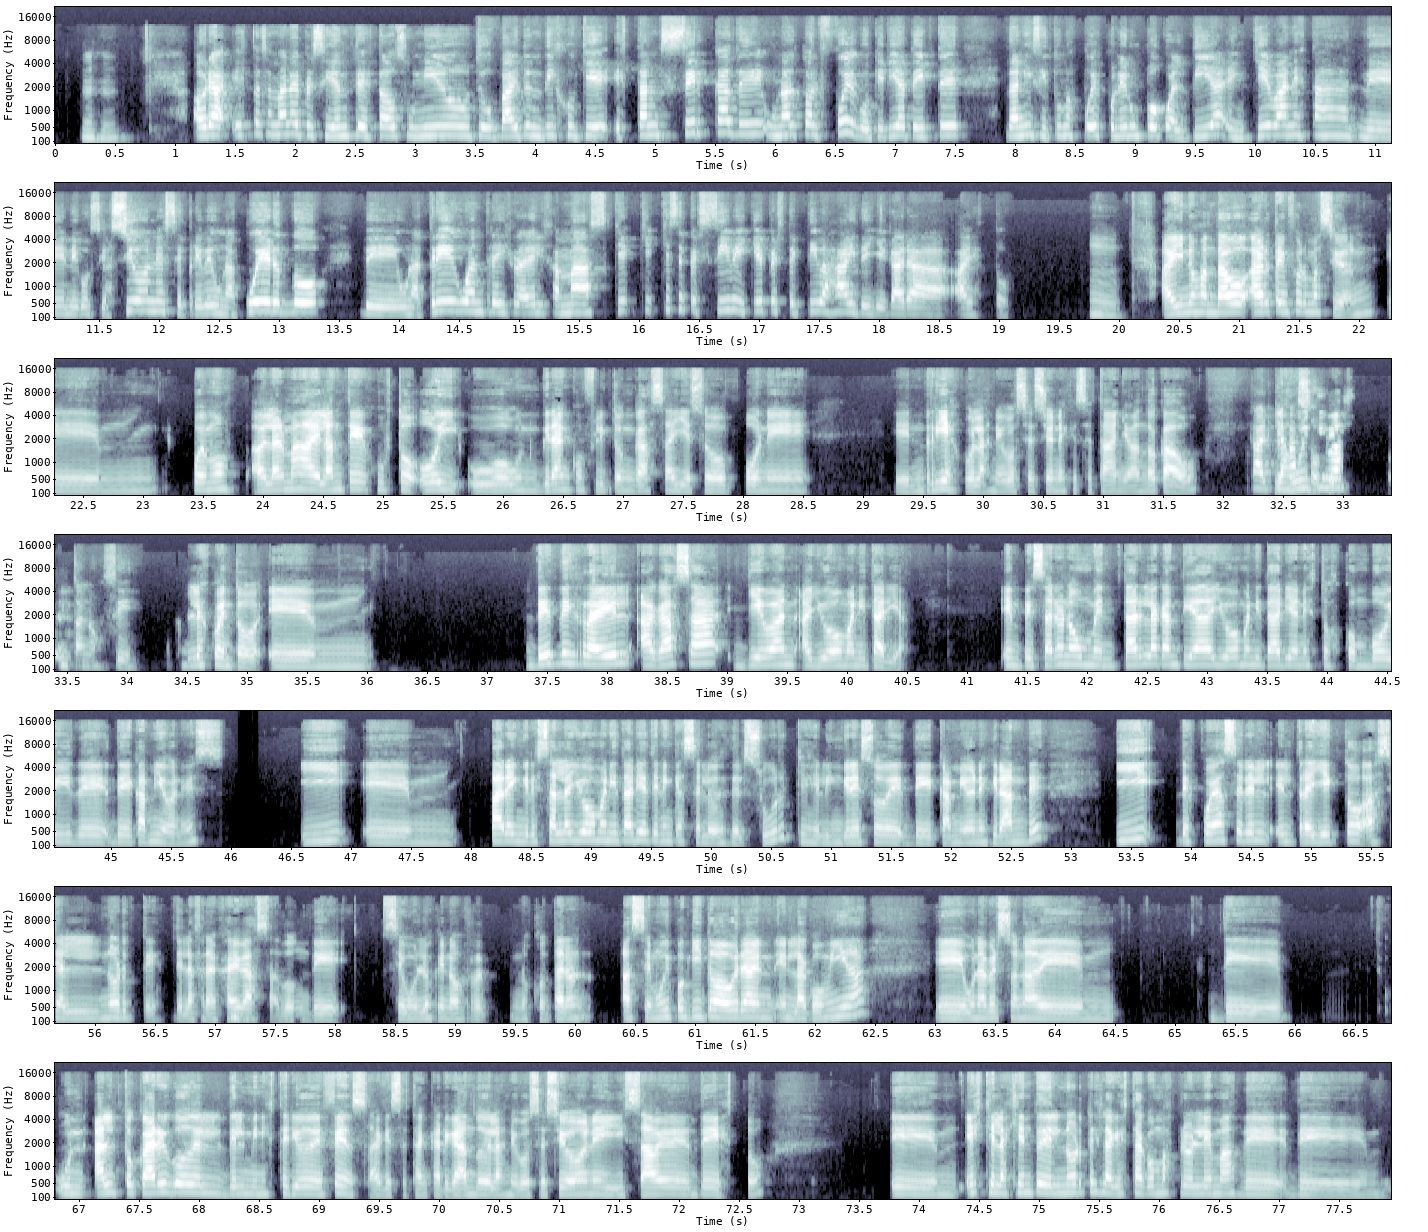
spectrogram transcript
Ahora, esta semana el presidente de Estados Unidos, Joe Biden, dijo que están cerca de un alto al fuego. Quería pedirte, Dani, si tú nos puedes poner un poco al día en qué van estas negociaciones, se prevé un acuerdo, de una tregua entre Israel y Hamas? ¿Qué, se percibe y qué perspectivas hay de llegar a, esto? Mm, ahí nos han dado harta información. Em, podemos hablar más adelante. Justo hoy hubo un gran conflicto en Gaza y eso pone en riesgo las negociaciones que se estaban llevando a cabo. las últimas. Cuéntanos, sí. Les cuento. Em, desde Israel a Gaza llevan ayuda humanitaria empezaron a aumentar la cantidad de ayuda humanitaria en estos convoys de, camiones y em, para ingresar la ayuda humanitaria tienen que hacerlo desde el sur, que es el ingreso de, camiones grandes, y después hacer el, trayecto hacia el norte de la Franja de Gaza, donde, según los que nos, contaron hace muy poquito ahora en, la comida, eh, una persona de, de un alto cargo del, Ministerio de Defensa que se está encargando de las negociaciones y sabe de, esto, em, es que la gente del norte es la que está con más problemas de,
